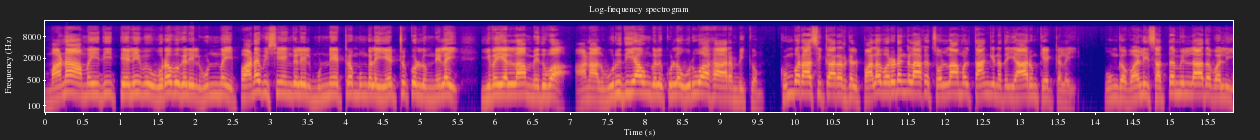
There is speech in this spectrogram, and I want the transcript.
மன அமைதி தெளிவு உறவுகளில் உண்மை பண விஷயங்களில் முன்னேற்றம் உங்களை ஏற்றுக்கொள்ளும் நிலை இவையெல்லாம் மெதுவா ஆனால் உறுதியா உங்களுக்குள்ள உருவாக ஆரம்பிக்கும். கும்பராசிக்காரர்கள் பல வருடங்களாக சொல்லாமல் தாங்கினதை யாரும் கேட்கலை. உங்க வலி சத்தமில்லாத வலி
